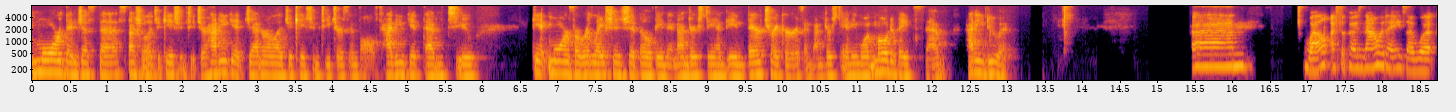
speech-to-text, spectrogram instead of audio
more than just the special education teacher? How do you get general education teachers involved? How do you get them to get more of a relationship building and understanding their triggers and understanding what motivates them? How do you do it? Um, well, I suppose nowadays I work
